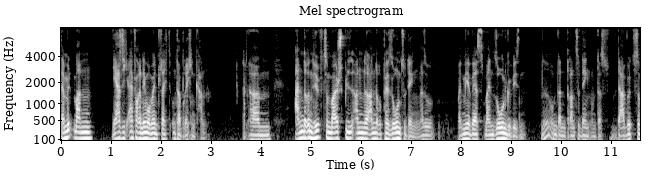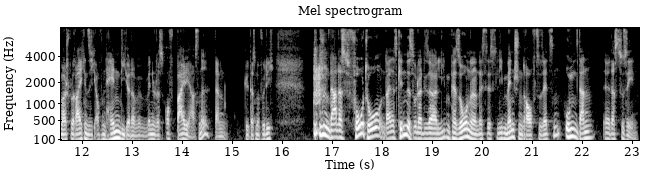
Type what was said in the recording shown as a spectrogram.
damit man ja, sich einfach in dem Moment vielleicht unterbrechen kann. Ähm, anderen hilft zum Beispiel, an eine andere Person zu denken. Also bei mir wäre es mein Sohn gewesen, ne, um dann dran zu denken. Und das, da würde es zum Beispiel reichen, sich auf ein Handy oder wenn du das oft bei dir hast, ne, dann gilt das nur für dich da das Foto deines Kindes oder dieser lieben Person oder des, des lieben Menschen draufzusetzen, um dann äh, das zu sehen.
